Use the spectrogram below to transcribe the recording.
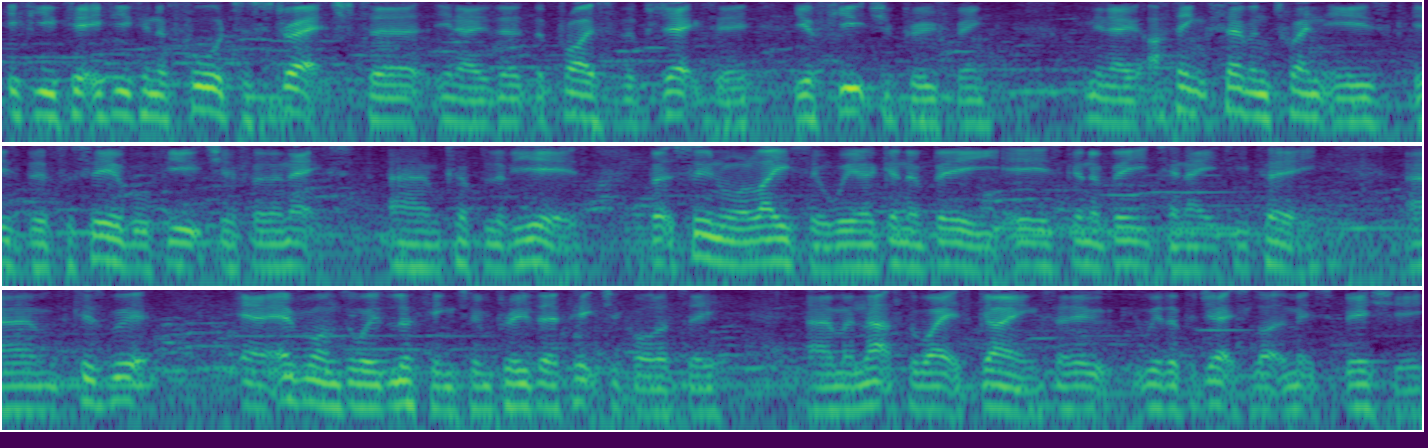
if you can, if you can afford to stretch to you know the, the price of the projector, you're future proofing. You know, I think 720 is, is the foreseeable future for the next um, couple of years. But sooner or later, we are going to be is going to be 1080p um, because we're you know, everyone's always looking to improve their picture quality. Um, and that's the way it's going. So with a projector like the Mitsubishi,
